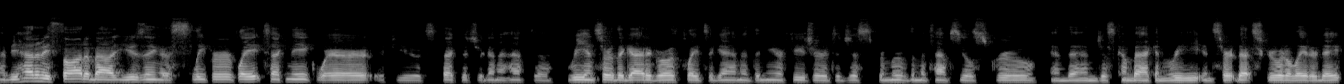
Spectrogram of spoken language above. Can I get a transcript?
Have you had any thought about using a sleeper plate technique where if you expect that you're going to have to reinsert the guided growth plates again at the near future to just remove the metaphyseal screw and then just come back and reinsert that screw at a later date?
